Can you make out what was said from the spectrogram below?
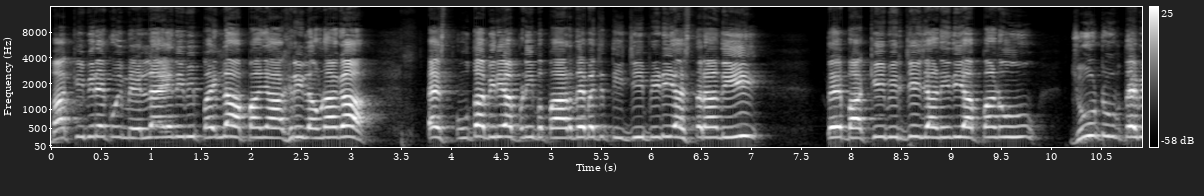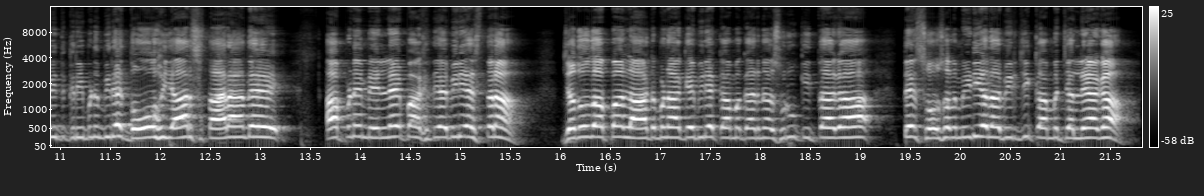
ਬਾਕੀ ਵੀਰੇ ਕੋਈ ਮੇਲਾ ਇਹ ਨਹੀਂ ਵੀ ਪਹਿਲਾਂ ਆਪਾਂ ਜਾਂ ਆਖਰੀ ਲਾਉਣਾਗਾ। ਇਸ ਤੂੰ ਤਾਂ ਵੀਰੇ ਆਪਣੀ ਵਪਾਰ ਦੇ ਵਿੱਚ ਤੀਜੀ ਪੀੜ੍ਹੀ ਇਸ ਤਰ੍ਹਾਂ ਦੀ। ਤੇ ਬਾਕੀ ਵੀਰ ਜੀ ਜਾਣੀ ਦੀ ਆਪਾਂ ਨੂੰ YouTube ਤੇ ਵੀ ਤਕਰੀਬਨ ਵੀਰੇ 2017 ਦੇ ਆਪਣੇ ਮੇਲੇ ਭਖਦੇ ਆ ਵੀਰੇ ਇਸ ਤਰ੍ਹਾਂ। ਜਦੋਂ ਦਾ ਆਪਾਂ ਲਾਟ ਬਣਾ ਕੇ ਵੀਰੇ ਕੰਮ ਕਰਨਾ ਸ਼ੁਰੂ ਕੀਤਾਗਾ ਤੇ ਸੋਸ਼ਲ ਮੀਡੀਆ ਦਾ ਵੀਰ ਜੀ ਕੰਮ ਚੱਲਿਆਗਾ।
